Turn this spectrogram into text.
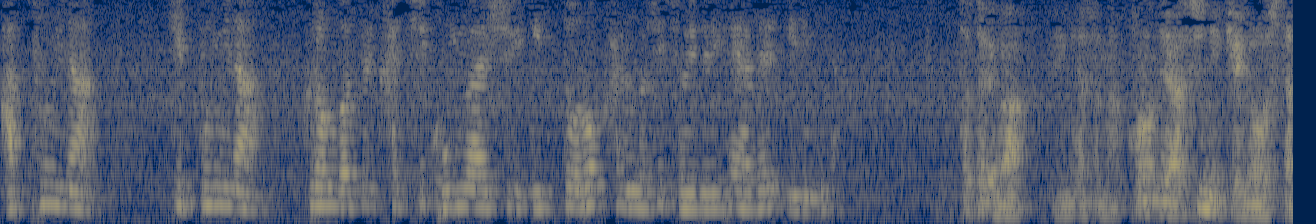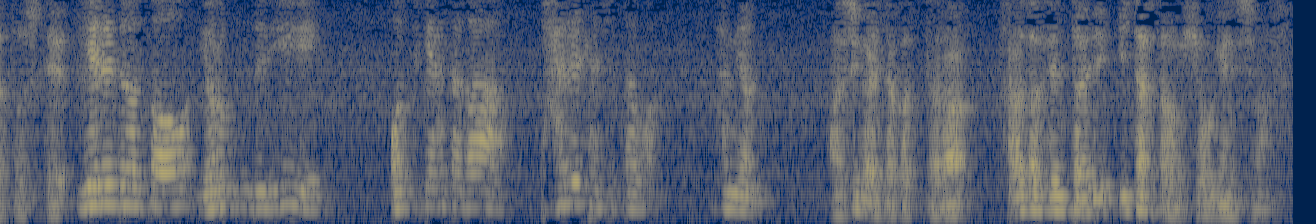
아픔이나 기쁨이나 그런 것을 같이 공유할 수 있도록 하는 것이 저희들이 해야 될 일입니다. 例えばえー皆さんが転んで足に怪我をしたとして 예를 들어서 여러분들이 어떻게 하다가 발을 다쳤다고 하면 足が痛かったら体全体で痛さを表現します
